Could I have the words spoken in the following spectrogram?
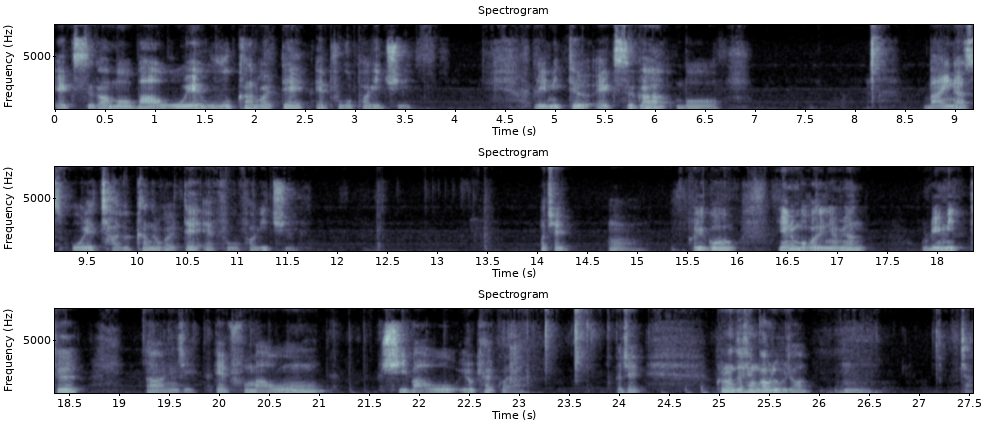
x가 뭐 마 5의 우극한으로 갈 때 f 곱하기 g. 리미트 x가 뭐 마이너스 5의 자극한으로 갈 때 f 곱하기 g. 맞지? 어. 그리고 얘는 뭐가 되냐면 리미트 아 아니지 f 마오 g 마오 이렇게 할 거야. 그치? 그런데 생각을 해보자. 음. 자,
